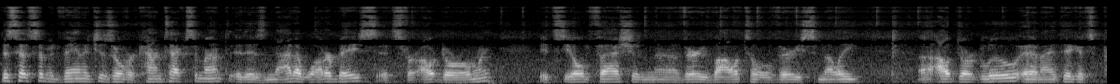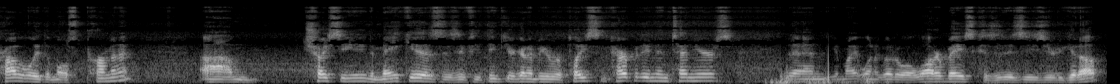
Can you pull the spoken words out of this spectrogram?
this has some advantages over contact cement. It is not a water base. It's for outdoor only. It's the old-fashioned, uh, very volatile, very smelly uh, outdoor glue, and I think it's probably the most permanent. Um, choice you need to make is, is if you think you're going to be replacing carpeting in 10 years, then you might want to go to a water base because it is easier to get up.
